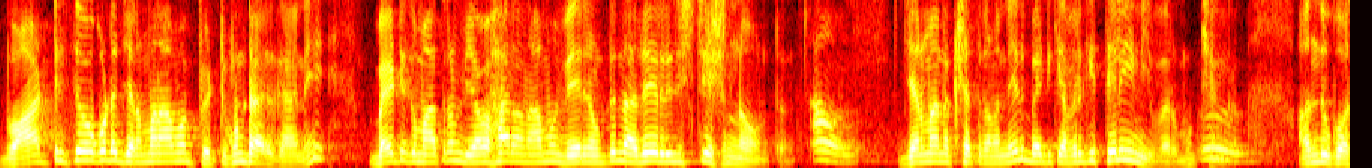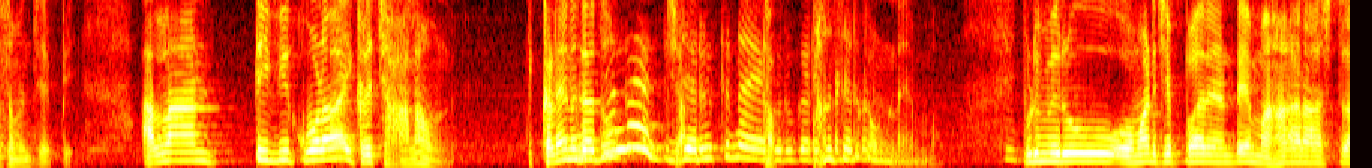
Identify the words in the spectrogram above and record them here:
వాటితో కూడా జన్మనామం పెట్టుకుంటారు కానీ బయటకు మాత్రం వ్యవహార నామం వేరే ఉంటుంది అదే రిజిస్ట్రేషన్లో ఉంటుంది. జన్మ నక్షత్రం అనేది బయటికి ఎవరికి తెలియనివ్వరు ముఖ్యంగా. అందుకోసం అని చెప్పి. అలాంటివి కూడా ఇక్కడ చాలా ఉన్నాయి. ఇక్కడైనా కాదు జరుగుతున్నాయా తప్పనిసరిగా ఉన్నాయమ్మా. ఇప్పుడు మీరు ఓ మాట చెప్పాలి అంటే మహారాష్ట్ర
